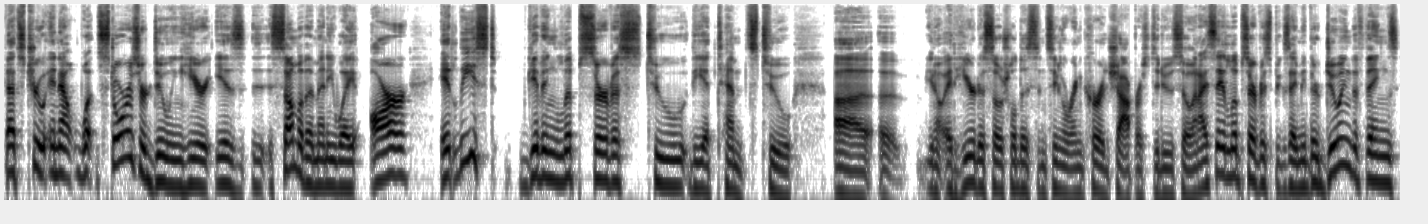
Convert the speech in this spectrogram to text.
That's true. And now, what stores are doing here is some of them anyway are at least giving lip service to the attempts to uh, uh, you know, adhere to social distancing or encourage shoppers to do so. And I say lip service because I mean they're doing the things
